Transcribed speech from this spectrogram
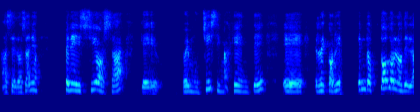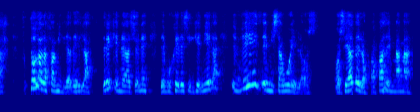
hace dos años, preciosa, que fue muchísima gente, eh, recorriendo todo lo de las, toda la familia, desde las tres generaciones de mujeres ingenieras, desde mis abuelos, o sea, de los papás de mamá.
